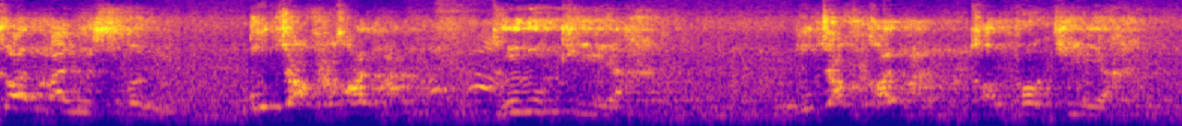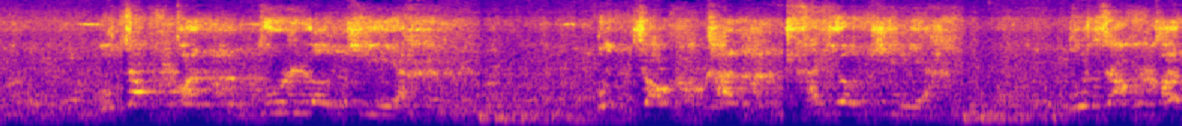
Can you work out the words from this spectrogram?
것만 있으면 무조건 드루킹이야. 무조건 덮어킹이야. 무조건 눌러킹이야. 무조건 가격킹이야. 무조건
